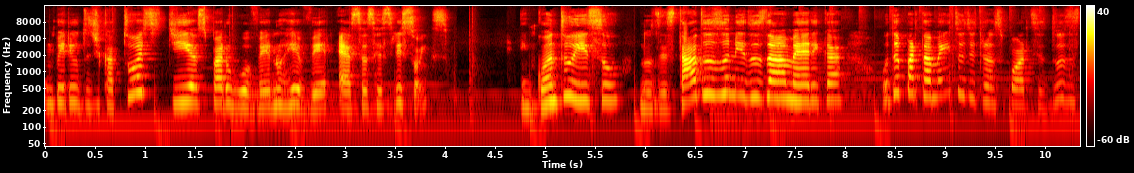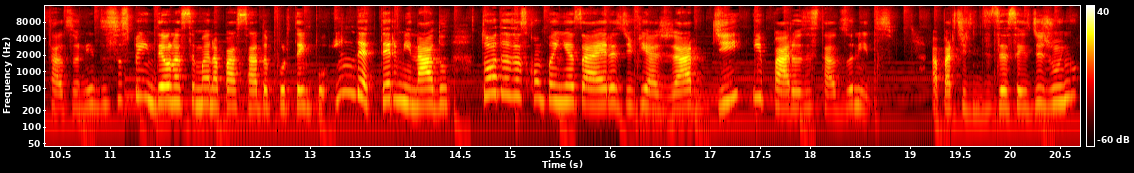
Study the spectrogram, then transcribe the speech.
um período de 14 dias para o governo rever essas restrições. Enquanto isso, nos Estados Unidos da América, O Departamento de Transportes dos Estados Unidos suspendeu na semana passada por tempo indeterminado todas as companhias aéreas de viajar de e para os Estados Unidos, a partir de 16 de junho,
